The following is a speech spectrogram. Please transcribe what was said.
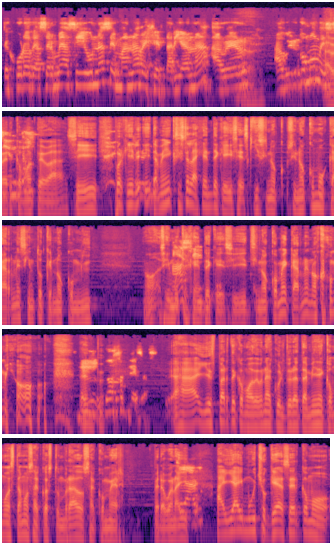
te juro, de hacerme así una semana vegetariana, a ver, a ver cómo me siento. A ver cómo te va, sí, porque también existe la gente que dice, es que si no, si no como carne siento que no comí. ¿No? Así hay mucha ah, gente que si, si no come carne, no comió. Sí, no son esas. Ajá, y es parte como de una cultura también de cómo estamos acostumbrados a comer. Pero bueno, ahí, ahí hay mucho que hacer como,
